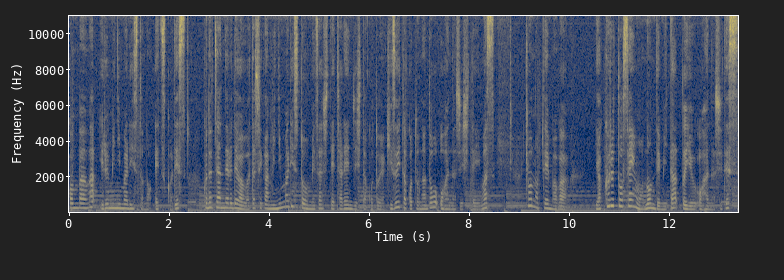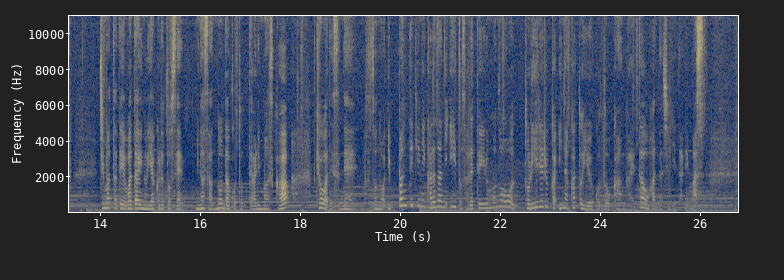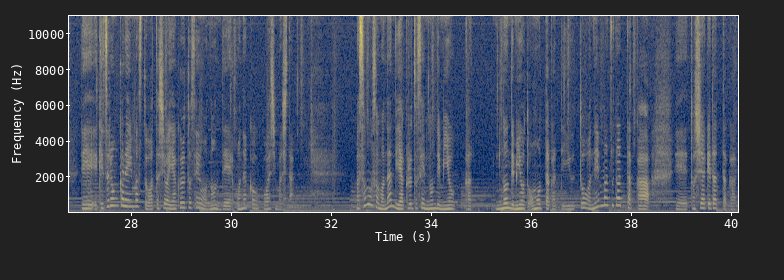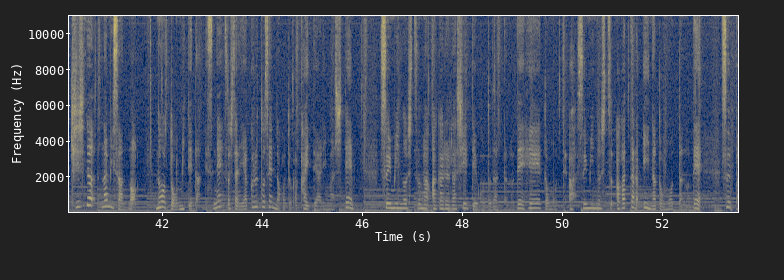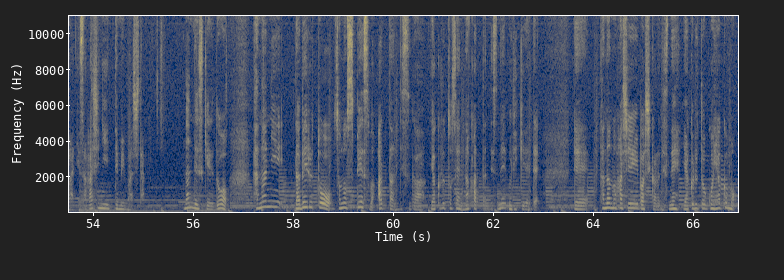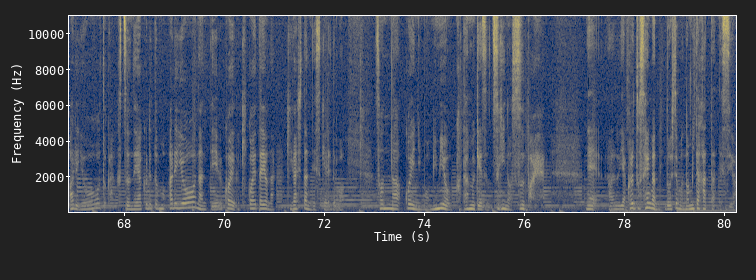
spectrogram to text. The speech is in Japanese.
こんばんはゆるミニマリストのえつこです。このチャンネルでは私がミニマリストを目指してチャレンジしたことや気づいたことなどをお話ししています。今日のテーマはヤクルト1000を飲んでみたというお話です。巷で話題のヤクルト1000皆さん飲んだことってありますか？今日はですねその一般的に体にいいとされているものを取り入れるか否かということを考えたお話になります。で結論から言いますと私はヤクルト1000を飲んでお腹を壊しました、まあ、そもそも何でヤクルト1000飲んでみようか飲んでみようと思ったかっていうと年末だったか、えー、年明けだったか岸田奈美さんのノートを見てたんですね。そしたらヤクルト1000のことが書いてありまして睡眠の質が上がるらしいっていうことだったのでへえと思ってあ睡眠の質上がったらいいなと思ったのでスーパーに探しに行ってみました。なんですけれど棚にラベルとそのスペースはあったんですがヤクルト1000なかったんですね売り切れで。で棚の端々からですねヤクルト500もあるよとか普通のヤクルトもあるよなんていう声が聞こえたような気がしたんですけれどもそんな声にも耳を傾けず次のスーパーへねあのヤクルト1000がどうしても飲みたかったんですよ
